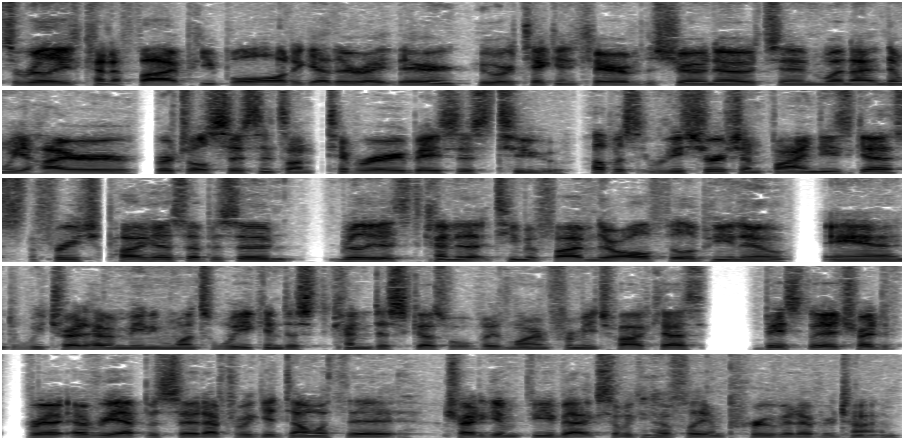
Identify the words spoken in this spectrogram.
So really it's kind of five people all together right there who are taking care of the show notes and whatnot. And then we hire virtual assistants on temporary basis to help us research and find these guests for each podcast episode. Really, it's kind of that team of five and they're all Filipino. And we try to have a meeting once a week and just kind of discuss what we've learned from each podcast basically I tried to for every episode after we get done with it, try to give them feedback so we can hopefully improve it every time.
